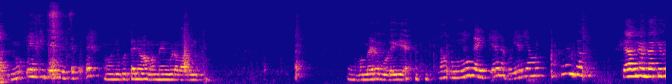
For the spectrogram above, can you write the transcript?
വരുന്നു മോനുകുട്ടനും അമ്മമ്മയും കൂടെ വന്നു. അമ്മമ്മയുടെ ഗുളികയെ. രാവിലെ ഉണ്ടാക്കിയത്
